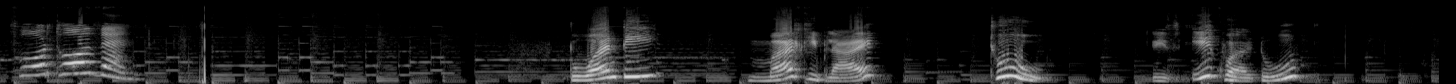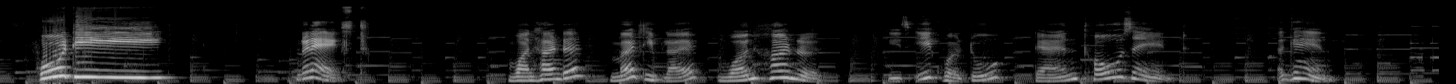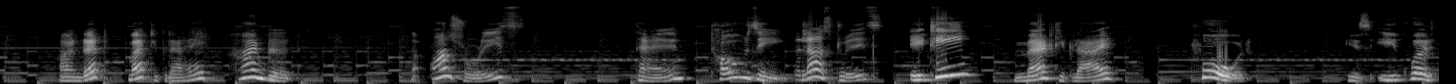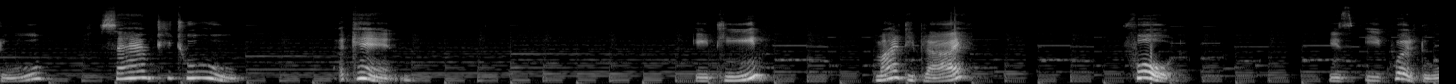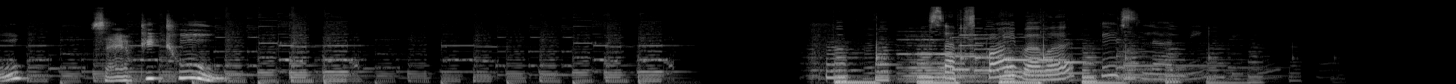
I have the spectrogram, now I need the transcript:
4000. 20 multiply 2 is equal to 40. The next 100 multiply 100 is equal to 10,000. Again 100 multiply 100. The answer is 10,000. The last is 18 multiply 4 is equal to 72. Again, 18 multiply 4 is equal to 72. Subscribe our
